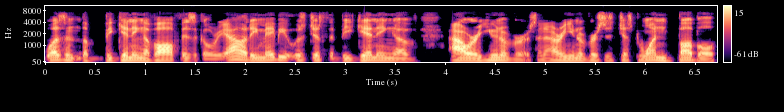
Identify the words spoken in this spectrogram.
wasn't the beginning of all physical reality. Maybe it was just the beginning of our universe, and our universe is just one bubble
